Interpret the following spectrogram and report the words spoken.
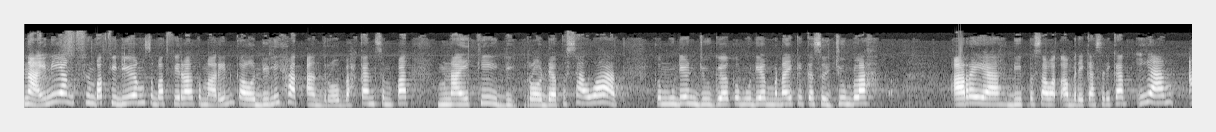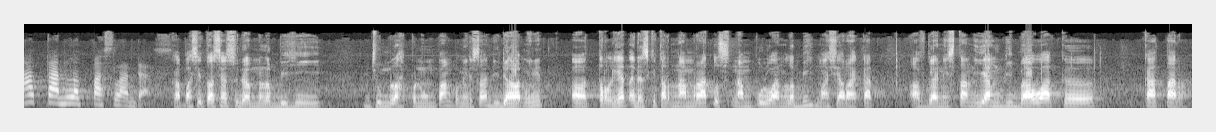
Nah ini yang sempat video yang sempat viral kemarin kalau dilihat Andro bahkan sempat menaiki di roda pesawat. Kemudian juga kemudian menaiki ke sejumlah area di pesawat Amerika Serikat yang akan lepas landas. Kapasitasnya sudah melebihi jumlah penumpang pemirsa. Di dalam ini uh, terlihat ada sekitar 660-an lebih masyarakat Afghanistan yang dibawa ke Qatar.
